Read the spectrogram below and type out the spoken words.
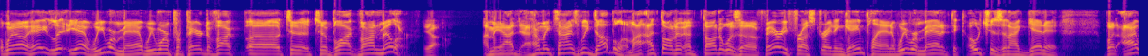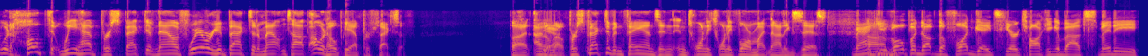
well. Hey, li- yeah, we were mad. We weren't prepared to voc, uh, to to block Von Miller. Yeah. I mean, I, how many times we double him? I, I thought it, I thought it was a very frustrating game plan, and we were mad at the coaches, and I get it. But I would hope that we have perspective now. If we ever get back to the mountaintop, I would hope we have perspective. But I don't Yeah. know. Perspective and fans in, in 2024 might not exist. Mac, Um, you've opened up the floodgates here talking about Smitty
